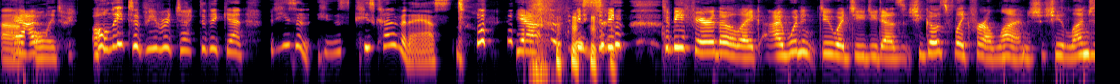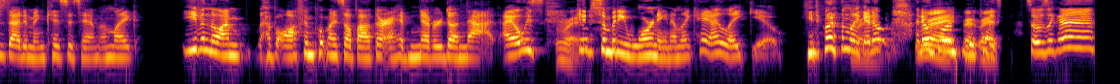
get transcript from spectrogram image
Uh, yeah, only to be, only to be rejected again. But he's an he's he's kind of an ass. yeah. To be, to be, to be fair though, like I wouldn't do what Gigi does. She goes like for a lunge. She lunges at him and kisses him. I'm like, even though I'm have often put myself out there, I have never done that. I always right. give somebody warning. I'm like, hey, I like you. You know what I'm like? Right. I don't I don't right, go into right, kiss. So I was like, eh,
